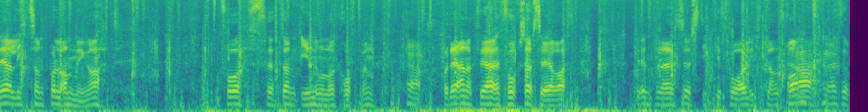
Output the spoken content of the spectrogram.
fokuserer litt sånn på landinga. At få føttene inn under kroppen. Ja. Og det er nok det jeg fortsatt ser, at det er en tendens til å stikke tåa litt langt Ja, fram. Ja,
